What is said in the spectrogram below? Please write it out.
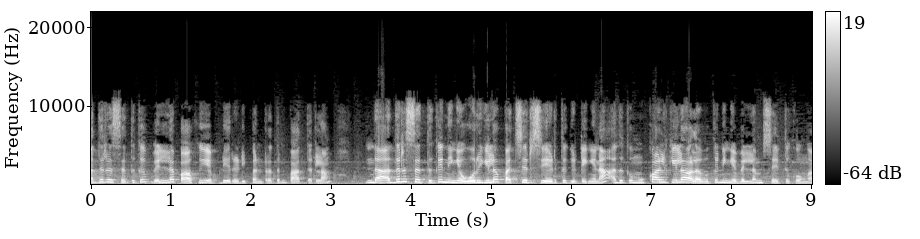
அதிரசத்துக்கு வெள்ளைப்பாகு எப்படி ரெடி பண்ணுறதுன்னு பார்த்துடலாம் இந்த அதிரசத்துக்கு நீங்கள் ஒரு கிலோ பச்சரிசி எடுத்துக்கிட்டிங்கன்னா அதுக்கு முக்கால் கிலோ அளவுக்கு நீங்கள் வெல்லம் சேர்த்துக்கோங்க.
